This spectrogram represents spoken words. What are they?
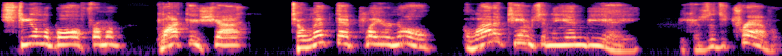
Steal the ball from him, block his shot to let that player know a lot of teams in the NBA, because of the travel,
